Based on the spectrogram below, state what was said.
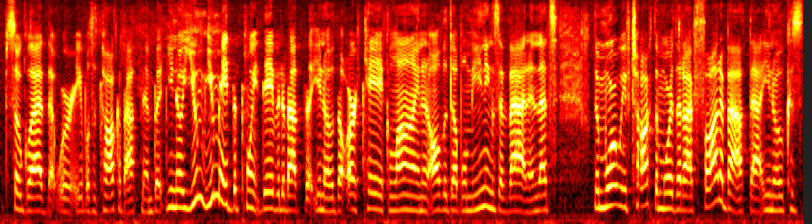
I'm so glad that we're able to talk about them. But you know, you you made the point, David, about the you know the archaic line and all the double meanings of that, and that's the more we've talked, the more that I've thought about that. You know, because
